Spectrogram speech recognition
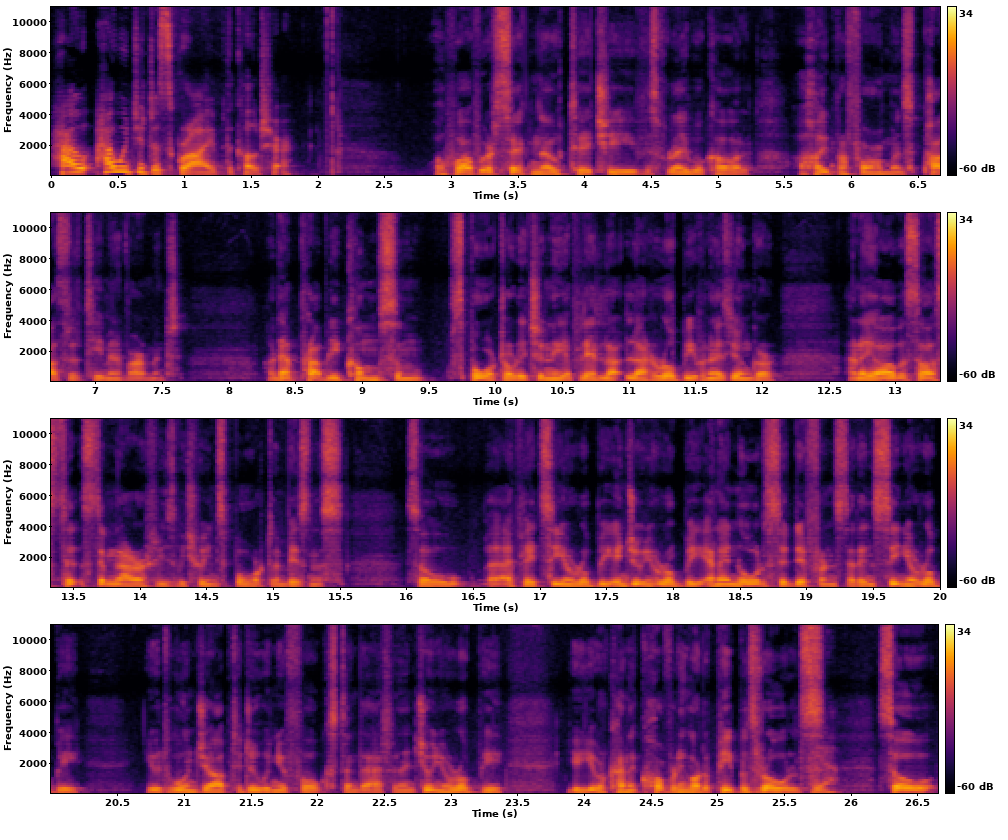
How, how would you describe the culture? Well, what we're setting out to achieve is what I would call a high performance, positive team environment. And that probably comes from sport originally. I played a lot, of rugby when I was younger, and I always saw st- similarities between sport and business. So uh, I played senior rugby and junior rugby, and I noticed the difference that in senior rugby, you had one job to do and you focused on that, and in junior rugby, you, you were kind of covering other people's roles. Yeah. So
